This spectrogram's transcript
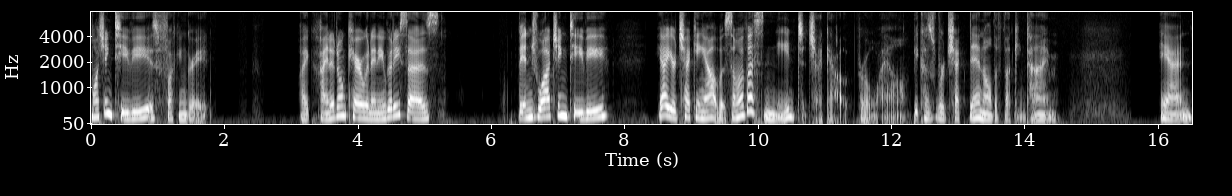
Watching TV is fucking great. I kind of don't care what anybody says. Binge watching TV, yeah, you're checking out, but some of us need to check out for a while because we're checked in all the fucking time. And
